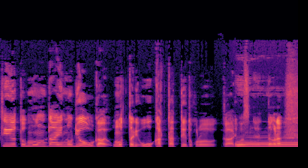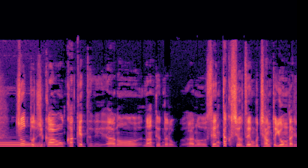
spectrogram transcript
ていうと問題の量が思ったより多かったっていうところがありますね。だから、ちょっと時間をかけて、あの、なんて言うんだろう、あの、選択肢を全部ちゃんと読んだり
